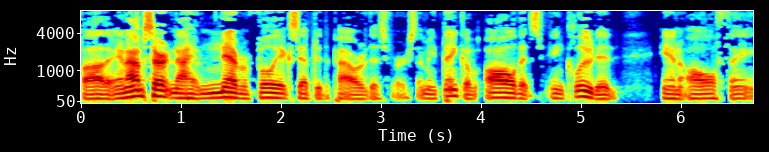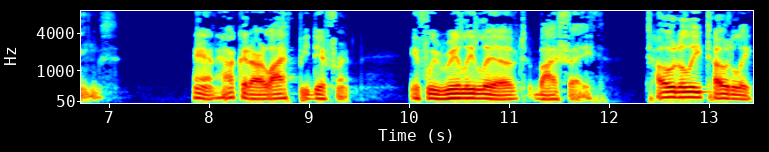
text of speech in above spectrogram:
father, and I'm certain I have never fully accepted the power of this verse. I mean, think of all that's included in all things. Man, how could our life be different if we really lived by faith? Totally, totally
